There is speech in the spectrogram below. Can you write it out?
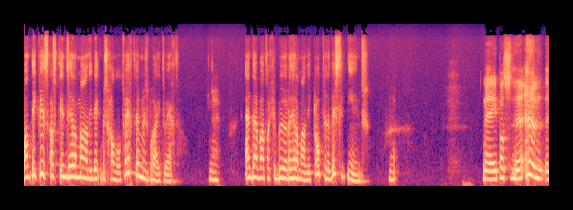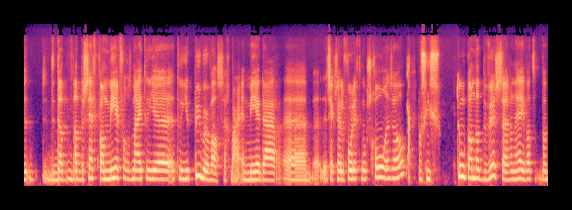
Want ik wist als kind helemaal niet dat ik mishandeld werd en misbruikt werd. Nee. En dat wat er gebeurde helemaal niet klopte, dat wist ik niet eens. Nee, pas uh, dat, dat besef kwam meer volgens mij toen je, toen je puber was, zeg maar. En meer daar uh, seksuele voorlichting op school en zo. Ja, precies. Toen kwam dat bewustzijn van hé, hey, wat, wat,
